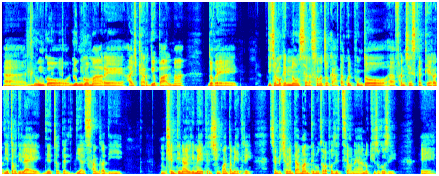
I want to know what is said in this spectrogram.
eh, lungo, lungomare al Cardiopalma, dove diciamo che non se la sono giocata. A quel punto eh, Francesca, che era dietro di lei, dietro del, di Alessandra di un centinaio di metri, 50 metri, semplicemente ha mantenuto la posizione, hanno chiuso così e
